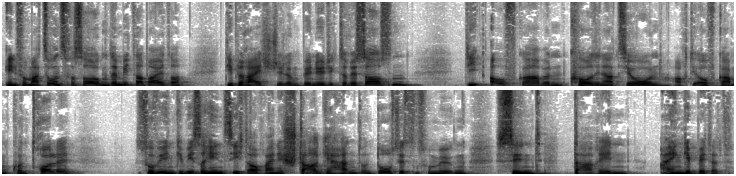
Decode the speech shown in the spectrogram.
Informationsversorgung der Mitarbeiter, die Bereitstellung benötigter Ressourcen, die Aufgabenkoordination, auch die Aufgabenkontrolle sowie in gewisser Hinsicht auch eine starke Hand- und Durchsetzungsvermögen sind darin eingebettet.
